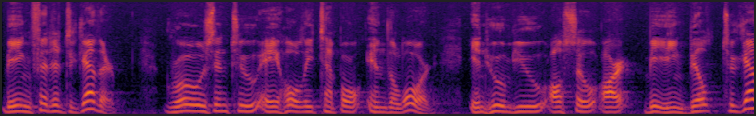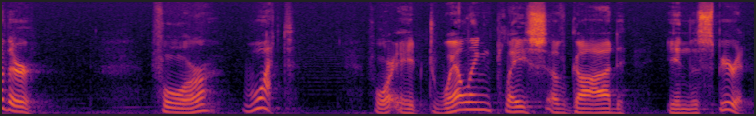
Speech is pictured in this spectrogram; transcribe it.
being fitted together grows into a holy temple in the Lord in whom you also are being built together. For what? For a dwelling place of God in the Spirit.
